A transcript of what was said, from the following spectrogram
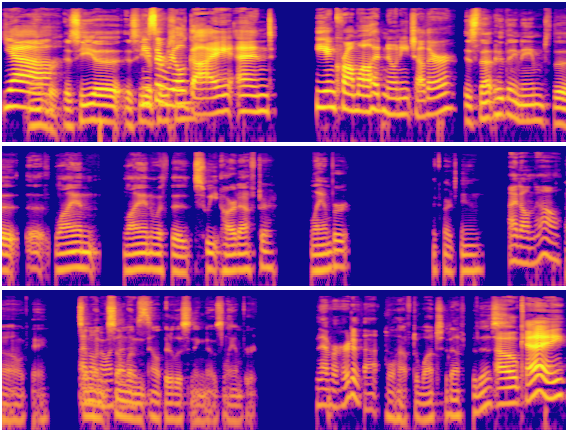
Yeah, Lambert. Is he a is he he's a, real guy, and he and Cromwell had known each other. Is that who they named the uh, lion lion with the sweetheart after? Lambert? The cartoon? I don't know. Oh, okay. I don't know Someone, someone out there listening knows Lambert. Never heard of that. We'll have to watch it after this. Never heard of that. We'll have to watch it after this. Okay.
